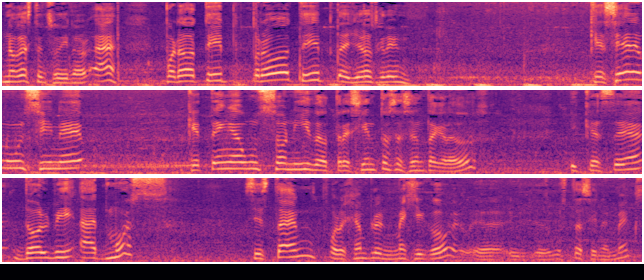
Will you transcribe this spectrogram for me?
No gasten su dinero. Ah, pro tip, pro tip de Josh Green. Que sea en un cine que tenga un sonido 360 grados y que sea Dolby Atmos. Si están, por ejemplo, en México eh, y les gusta Cinemex,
